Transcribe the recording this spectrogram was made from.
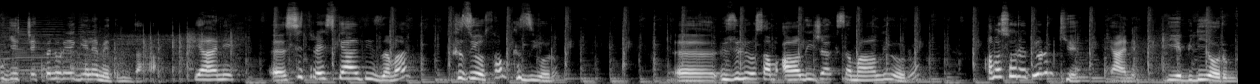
bu geçecek ben oraya gelemedim daha. Yani e, stres geldiği zaman kızıyorsam kızıyorum. Ee, üzülüyorsam ağlayacaksam ağlıyorum. Ama sonra diyorum ki yani diyebiliyorum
